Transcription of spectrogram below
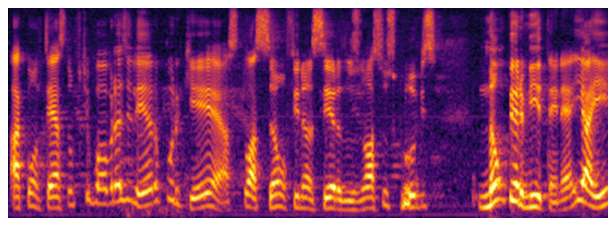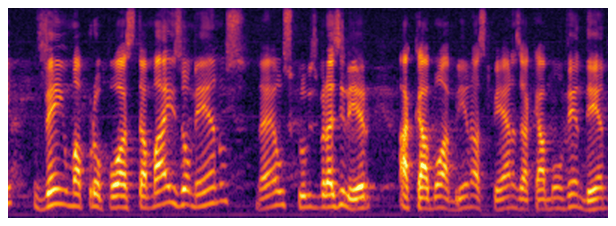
acontece no futebol brasileiro, porque a situação financeira dos nossos clubes não permitem, né? E aí vem uma proposta mais ou menos, né? Os clubes brasileiros acabam abrindo as pernas, acabam vendendo,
